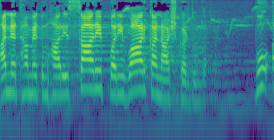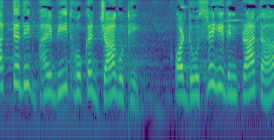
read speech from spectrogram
अन्यथा मैं तुम्हारे सारे परिवार का नाश कर दूँगा। वो अत्यधिक भयभीत होकर जाग उठी और दूसरे ही दिन प्रातः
